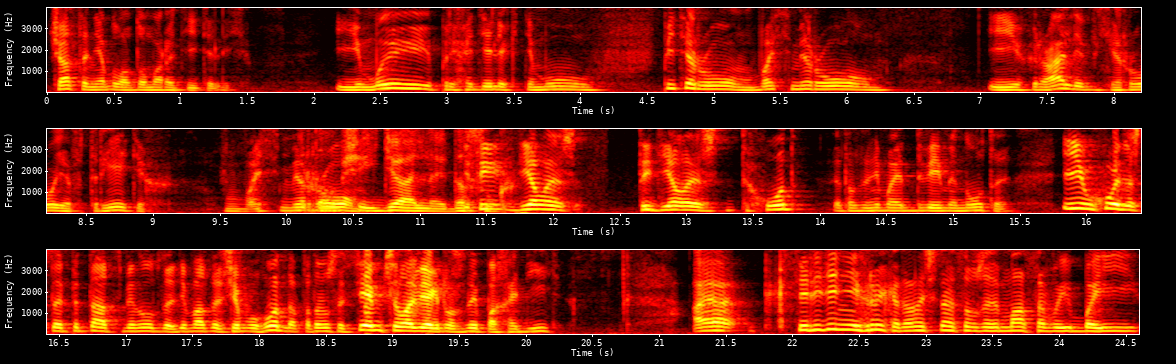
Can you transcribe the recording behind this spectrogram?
часто не было дома родителей. И мы приходили к нему в пятером, восьмером, и играли в героев третьих в восьмером. Это вообще идеальный досуг. И ты делаешь, ты делаешь ход, это занимает две минуты, и уходишь на 15 минут заниматься чем угодно, потому что 7 человек должны походить. А к середине игры, когда начинаются уже массовые бои,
